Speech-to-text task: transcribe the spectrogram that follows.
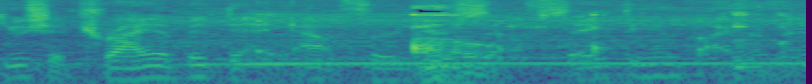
You should try a bidet out for Oh. yourself. Save the environment.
